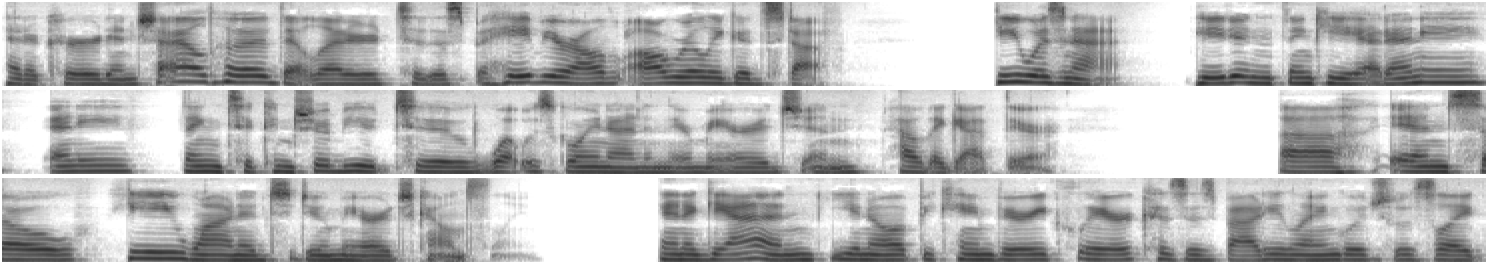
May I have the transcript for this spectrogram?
had occurred in childhood that led her to this behavior all, all really good stuff he was not. He didn't think he had any anything to contribute to what was going on in their marriage and how they got there. Uh, and so he wanted to do marriage counseling. And again you know it became very clear because his body language was like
